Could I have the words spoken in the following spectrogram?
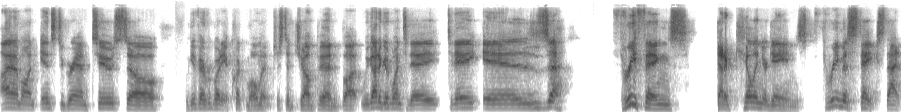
I am on Instagram too. So we'll give everybody a quick moment just to jump in. But we got a good one today. Today is three things that are killing your gains. Three mistakes that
